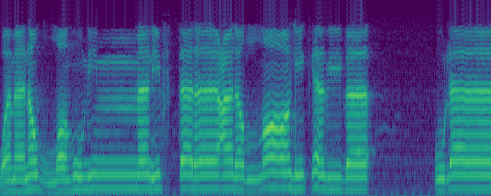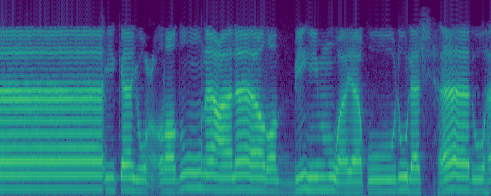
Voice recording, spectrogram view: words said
ومن أظلم ممن افترى على الله كذبا أولئك يعرضون على ربهم ويقول لشهاد هؤلاء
